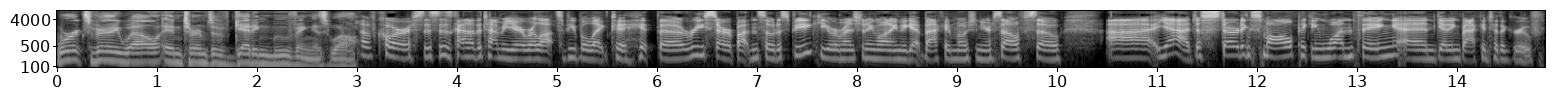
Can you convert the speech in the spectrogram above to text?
works very well in terms of getting moving as well. Of course, this is kind of the time of year where lots of people like to hit the restart button, so to speak. You were mentioning wanting to get back in motion yourself. So, uh, yeah, just starting small, picking one thing, and getting back into the groove.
